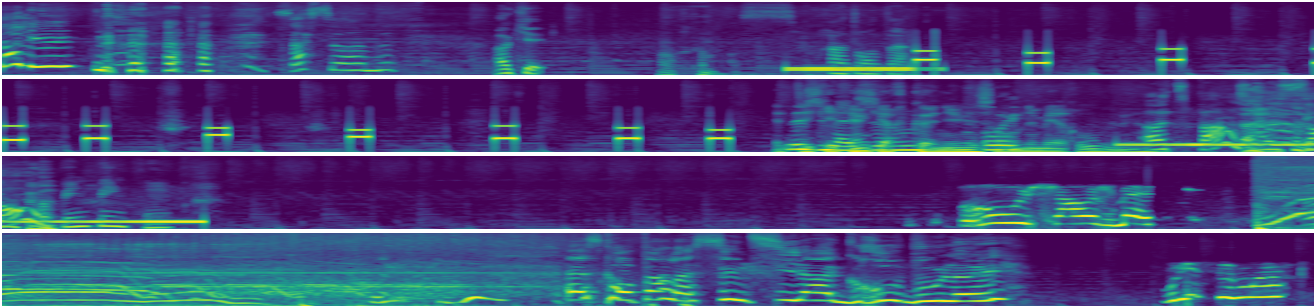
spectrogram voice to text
Oh. Salut! ça sonne. OK, On recommence. prends ton temps. Il y a quelqu'un qui a reconnu son Oui. numéro. là. Ah, tu penses? Le son? Ping, ping, ping. Rouge change ma vie. Est-ce qu'on parle à Cynthia Gros-Boulet? Oui, c'est moi.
